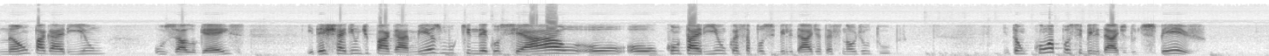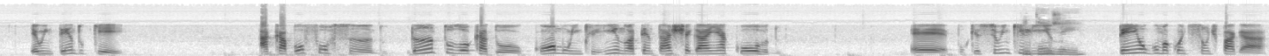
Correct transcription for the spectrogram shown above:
não pagariam os aluguéis e deixariam de pagar, mesmo que negociar ou, ou, contariam com essa possibilidade até final de outubro. Então, com a possibilidade do despejo, eu entendo que acabou forçando tanto o locador como o inquilino a tentar chegar em acordo. É, porque se o inquilino Entendi. tem alguma condição de pagar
